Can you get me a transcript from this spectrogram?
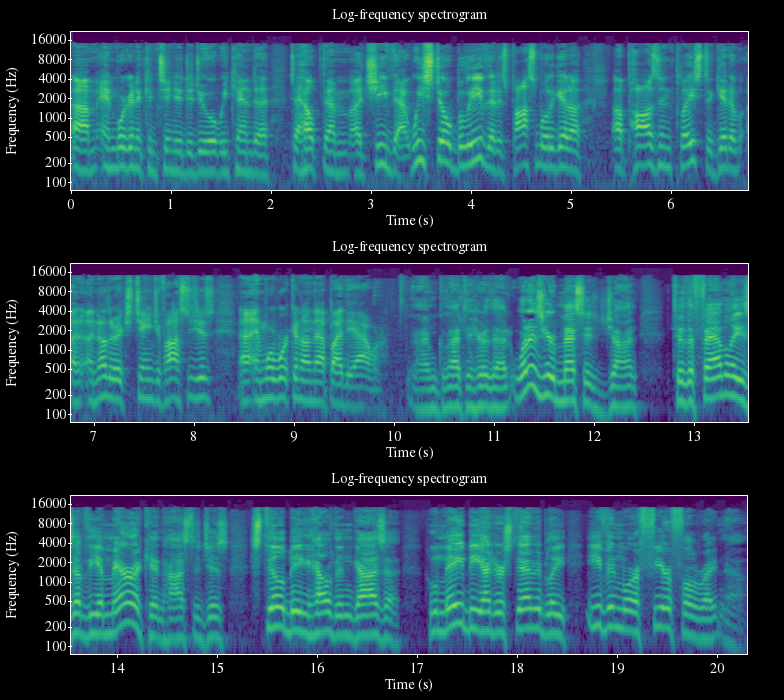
Um, and we're going to continue to do what we can to to help them achieve that. We still believe that it's possible to get a, a pause in place to get a, a another exchange of hostages, uh, and we're working on that by the hour. I'm glad to hear that. What is your message, John, to the families of the American hostages still being held in Gaza, who may be understandably even more fearful right now?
